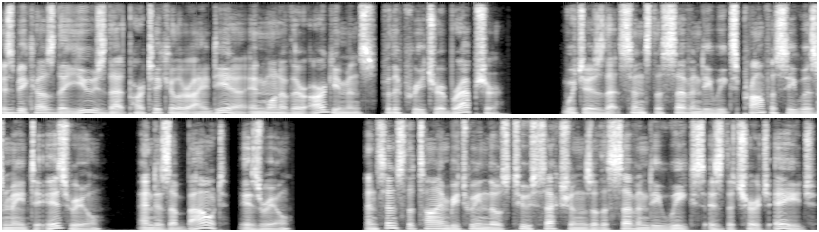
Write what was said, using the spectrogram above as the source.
is because they use that particular idea in one of their arguments for the pre trib rapture, which is that since the 70 weeks prophecy was made to Israel and is about Israel, and since the time between those two sections of the 70 weeks is the church age,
